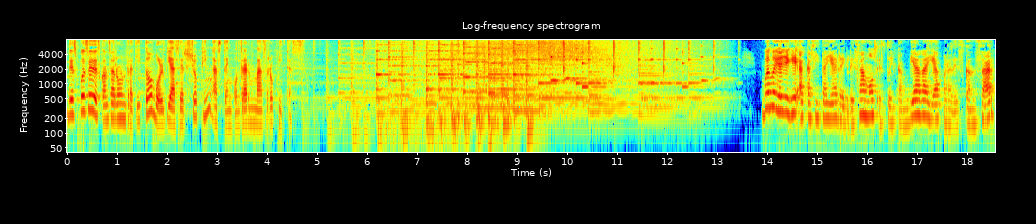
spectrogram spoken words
Después de descansar un ratito, volví a hacer shopping hasta encontrar más ropitas. Bueno, ya llegué a casita, ya regresamos, estoy cambiada ya para descansar.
